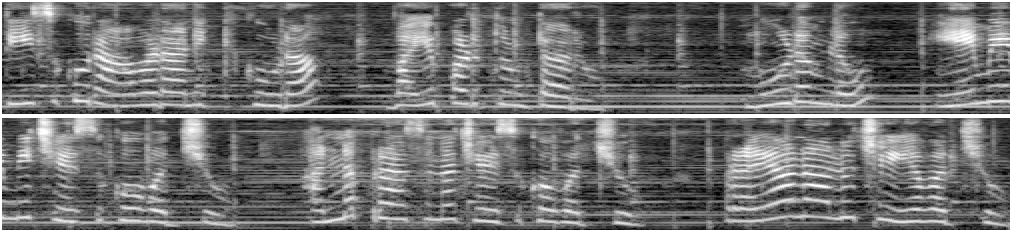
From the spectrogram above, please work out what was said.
తీసుకురావడానికి కూడా భయపడుతుంటారు. మూడంలో ఏమేమి చేసుకోవచ్చు? అన్నప్రాసన చేసుకోవచ్చు. ప్రయాణాలు చేయవచ్చు.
